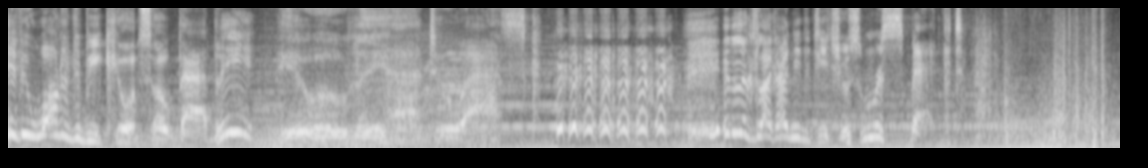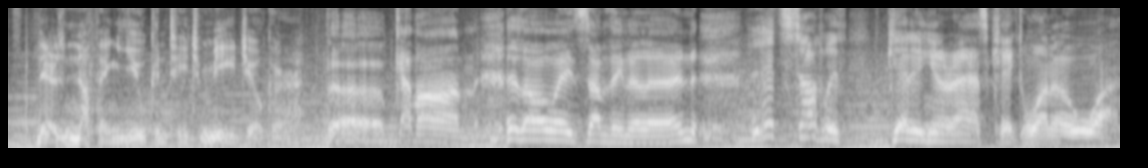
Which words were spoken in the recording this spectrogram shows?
if you wanted to be cured so badly, you only had to ask. it looks like I need to teach you some respect. There's nothing you can teach me, Joker. Oh, come on. There's always something to learn. Let's start with getting your ass kicked 101.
